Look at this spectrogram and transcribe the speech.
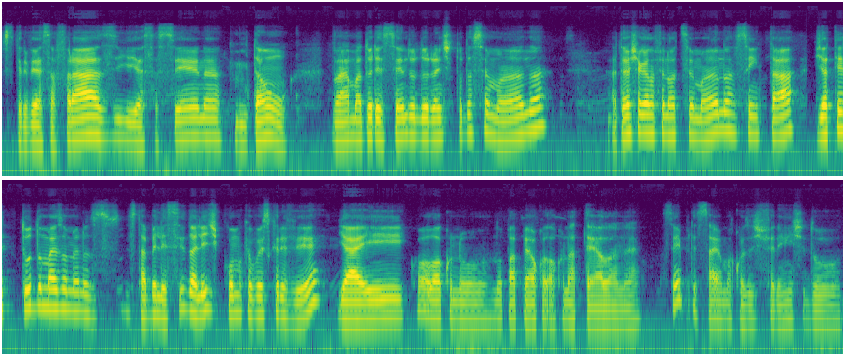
escrever essa frase, essa cena. Então, vai amadurecendo durante toda a semana, até eu chegar no final de semana, sentar, já ter tudo mais ou menos estabelecido ali de como que eu vou escrever, e aí coloco no, no papel, coloco na tela, né? Sempre sai uma coisa diferente do.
